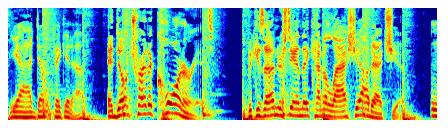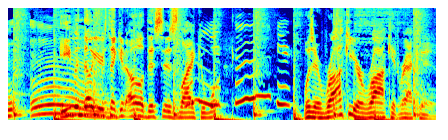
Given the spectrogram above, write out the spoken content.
Yeah, don't pick it up. And don't try to corner it because I understand they kind of lash out at you. Even though you're thinking, oh, this is like, wha- was it Rocky or Rocket Raccoon?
